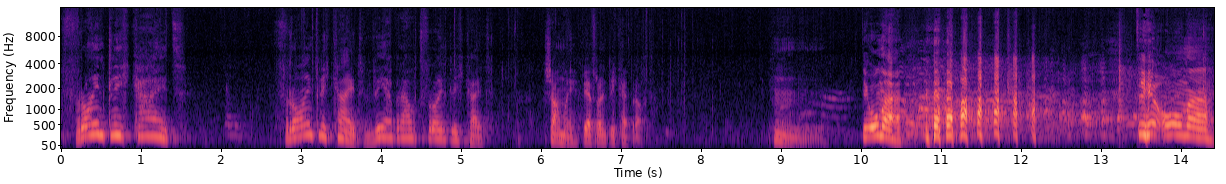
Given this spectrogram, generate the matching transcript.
Freundlichkeit. Freundlichkeit. Wer braucht Freundlichkeit? Schau mal, wer Freundlichkeit braucht. Hm. Die Oma. Die Oma.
